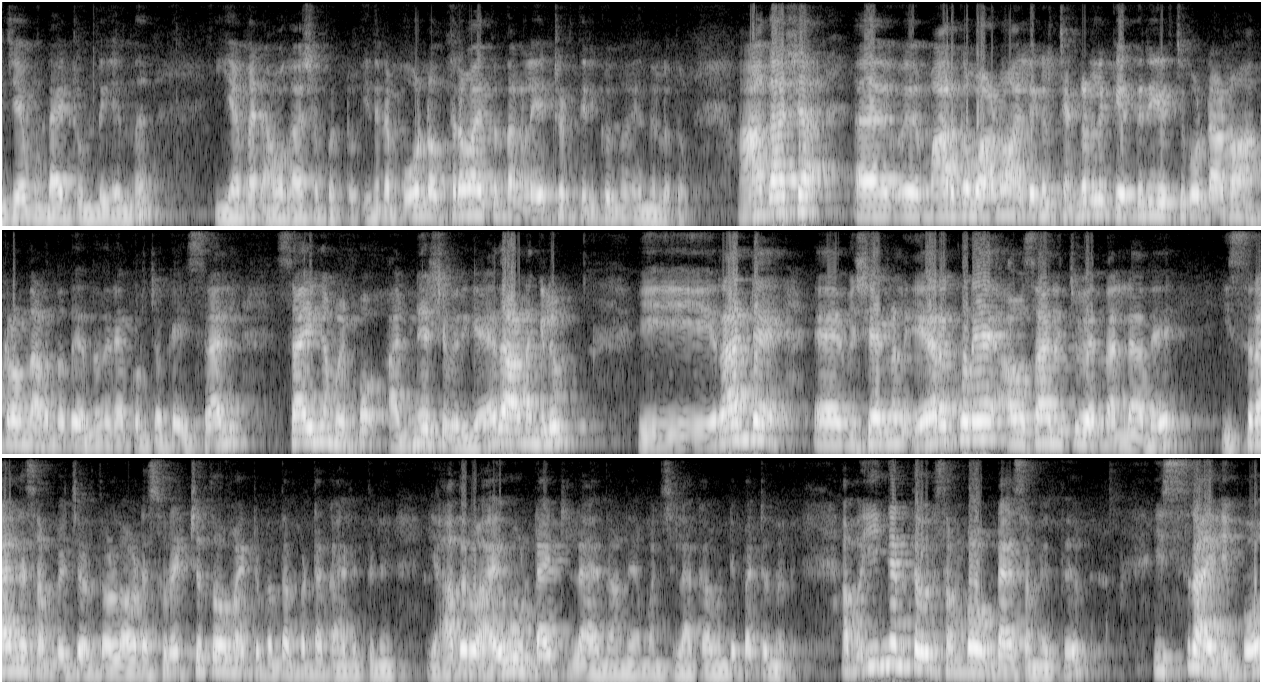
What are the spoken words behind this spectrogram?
വിജയം ഉണ്ടായിട്ടുണ്ട് എന്ന് യമൻ അവകാശപ്പെട്ടു. ഇതിന്റെ പൂർണ ഉത്തരവാദിത്വം തങ്ങൾ ഏറ്റെടുത്തിരിക്കുന്നു എന്നുള്ളതും. ആകാശ മാർഗമാണോ അല്ലെങ്കിൽ ചെങ്കടൽ കേന്ദ്രീകരിച്ചു കൊണ്ടാണോ ആക്രമണം നടന്നത് എന്നതിനെ കുറിച്ചൊക്കെ ഇസ്രായേൽ സൈന്യം ഇപ്പോൾ അന്വേഷിച്ചു വരിക ഏതാണെങ്കിലും ഈ ഇറാന്റെ വിഷയങ്ങൾ ഏറെക്കുറെ അവസാനിച്ചു എന്നല്ലാതെ ഇസ്രായേലിനെ സംബന്ധിച്ചിടത്തോളം അവിടെ സുരക്ഷിതവുമായിട്ട് ബന്ധപ്പെട്ട കാര്യത്തിന് യാതൊരു അയവും ഉണ്ടായിട്ടില്ല എന്നാണ് ഞാൻ മനസ്സിലാക്കാൻ വേണ്ടി പറ്റുന്നത്. അപ്പോൾ ഇങ്ങനത്തെ ഒരു സംഭവം ഉണ്ടായ സമയത്ത് ഇസ്രായേൽ ഇപ്പോൾ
